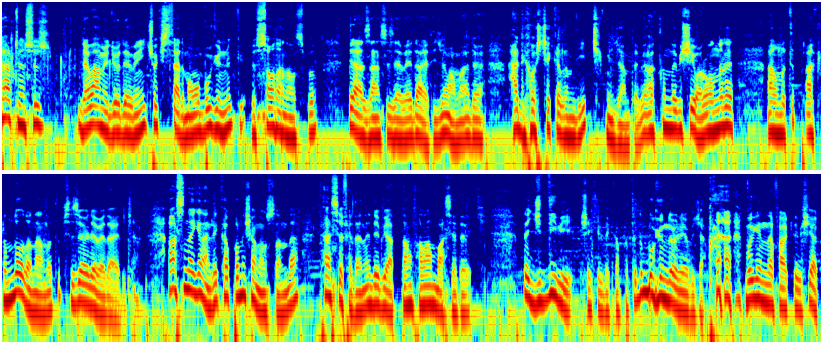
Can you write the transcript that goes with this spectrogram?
Sert ünsüz devam ediyor demeyi çok isterdim ama bugünlük son anons bu. Birazdan size veda edeceğim ama hadi, hadi hoşçakalın deyip çıkmayacağım tabii. Aklımda bir şey var. Onları anlatıp aklımda olanı anlatıp size öyle veda edeceğim. Aslında genelde kapanış anonslarında felsefeden, edebiyattan falan bahsederek ve ciddi bir şekilde kapatırdım. Bugün de öyle yapacağım. Bugün de farklı bir şey yok.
